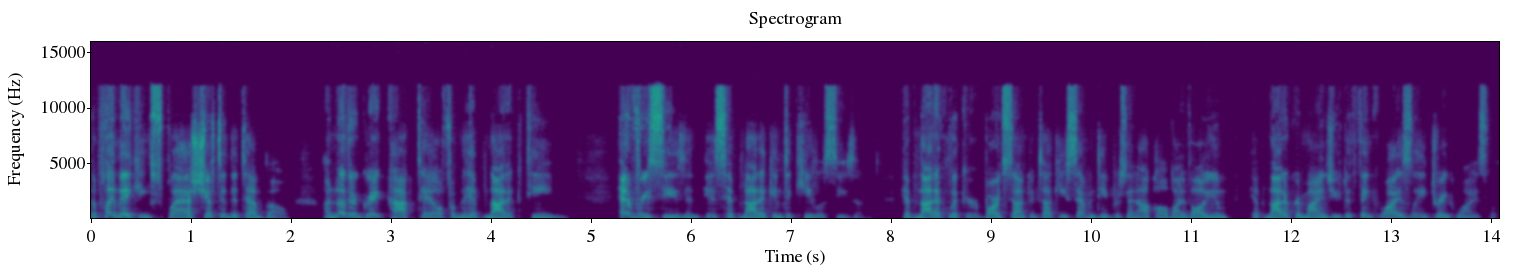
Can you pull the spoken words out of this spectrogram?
The playmaking splash shifted the tempo. Another great cocktail from the Hpnotiq team. Every season is Hpnotiq and Tequila season. Hpnotiq Liquor, Bardstown, Kentucky, 17% alcohol by volume. Hpnotiq reminds you to think wisely, drink wisely.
